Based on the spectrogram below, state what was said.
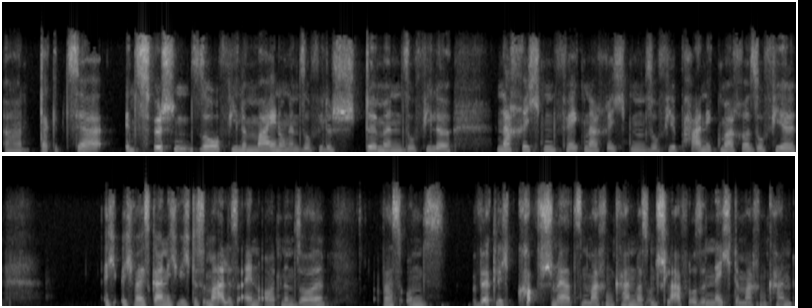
Äh, da gibt es ja inzwischen so viele Meinungen, so viele Stimmen, so viele Nachrichten, Fake-Nachrichten, so viel Panikmache, so viel. Ich, ich weiß gar nicht, wie ich das immer alles einordnen soll, was uns wirklich Kopfschmerzen machen kann, was uns schlaflose Nächte machen kann.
